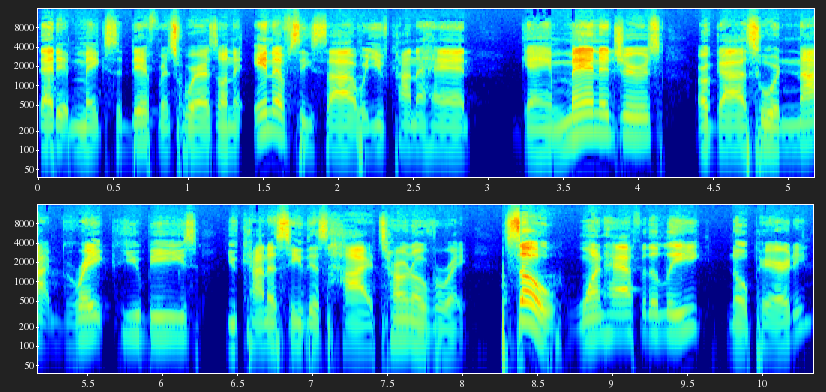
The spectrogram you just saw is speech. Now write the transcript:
that it makes a difference. Whereas on the NFC side, where you've kind of had game managers or guys who are not great QBs, you kind of see this high turnover rate. So one half of the league, no parity.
